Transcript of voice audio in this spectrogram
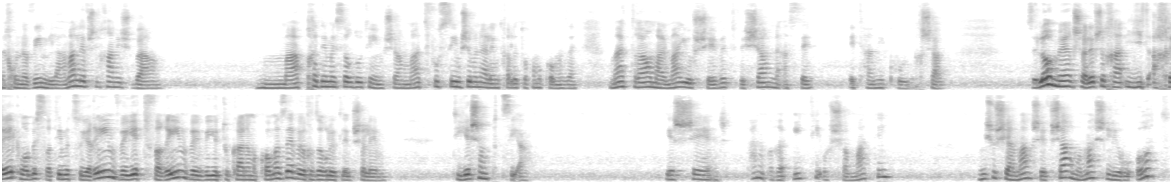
אנחנו נבין למה הלב שלך נשבר, מה הפחדים ההישרדותיים שם, מה הדפוסים שמנהלים אותך לתוך המקום הזה, מה הטראומה, על מה היא יושבת, ושם נעשה את הניקוי. עכשיו, זה לא אומר שהלב שלך יתאחה כמו בסרטים מצוירים, ויהיה תפרים ויתוקן המקום הזה, והוא יחזור להיות לב שלם. תהיה שם פציעה. יש, אה, פעם ראיתי או שמעתי מישהו שאמר שאפשר ממש לראות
